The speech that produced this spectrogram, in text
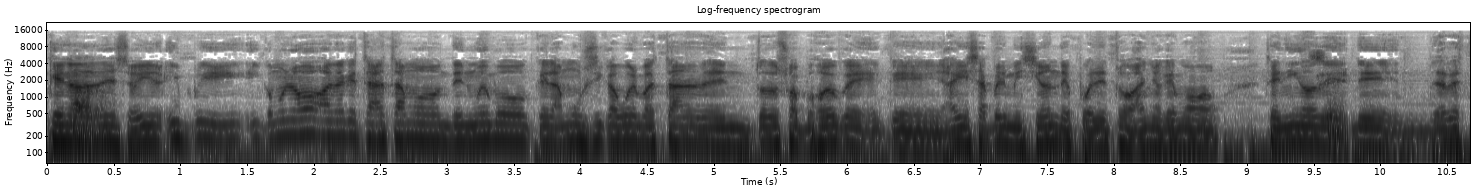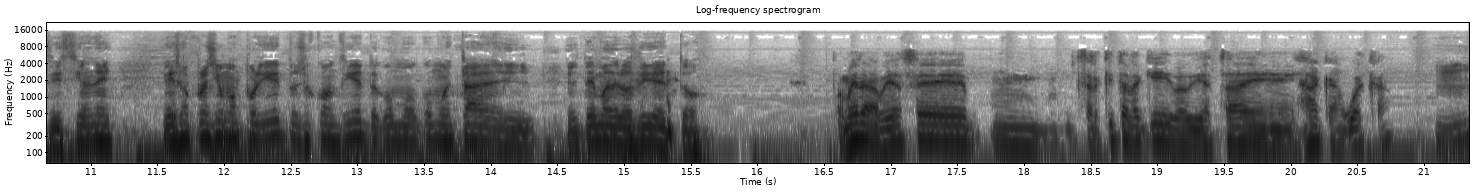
que nada Claro. de eso. Y, y, y, y como no, ahora que está- estamos de nuevo, que la música vuelva a estar en todo su apogeo, que, que hay esa permisión después de estos años que hemos tenido de, Sí. de- de restricciones, esos próximos proyectos, esos conciertos, ¿cómo, cómo está el, el tema de los directos? Pues mira, voy a hacer mm, cerquita de aquí, voy a estar en Jaca, en Huesca. ¿Mm?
